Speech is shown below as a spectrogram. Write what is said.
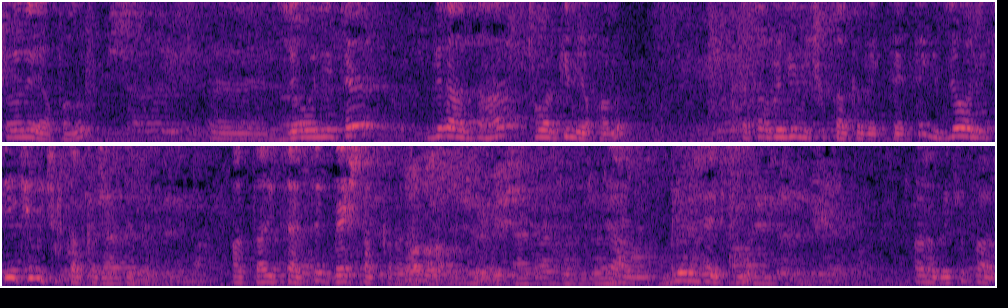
şöyle yapalım. Ee, zeolite biraz daha torpil yapalım. Mesela bir buçuk dakika beklettik. Zeoliti iki buçuk dakika bekletelim. Hatta istersek beş dakikada bekletelim. Yani göreceksiniz aradaki farkı.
